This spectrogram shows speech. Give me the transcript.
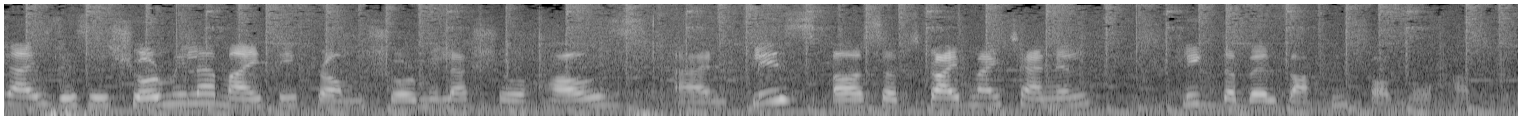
guys, this is Shormila Maiti from Shormila Show House and please uh, subscribe my channel, click the bell button for more updates.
